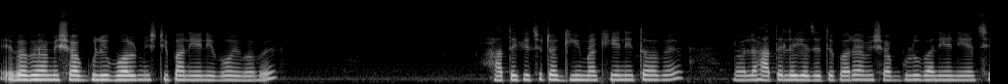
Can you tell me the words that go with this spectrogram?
এভাবে আমি সবগুলি বল মিষ্টি বানিয়ে নিব এভাবে। হাতে কিছুটা ঘি মাখিয়ে নিতে হবে, নইলে হাতে লেগে যেতে পারে। আমি সবগুলো বানিয়ে নিয়েছি,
